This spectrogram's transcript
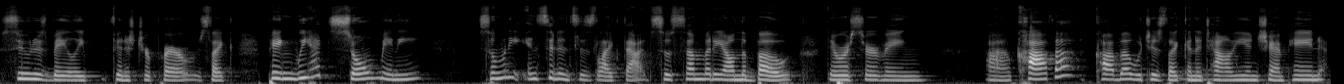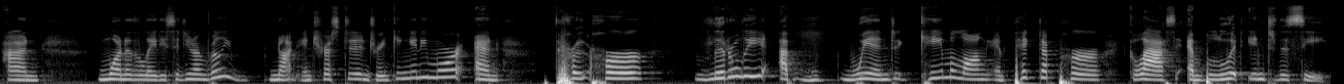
soon as Bailey finished her prayer, it was like, ping, we had so many so many incidences like that. So somebody on the boat, they were serving uh, cava, cava, which is like an Italian champagne, and one of the ladies said, "You know, I'm really not interested in drinking anymore." And her, her literally a wind came along and picked up her glass and blew it into the sea.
